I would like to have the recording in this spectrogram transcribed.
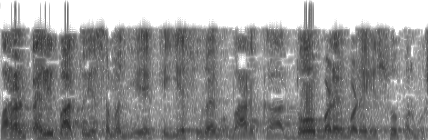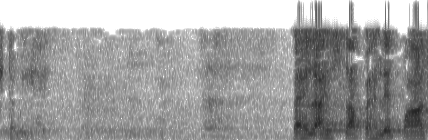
بہرحال پہلی بات تو یہ سمجھیے کہ یہ سورہ مبارکہ دو بڑے بڑے حصوں پر مشتمل ہے۔ پہلا حصہ پہلے پانچ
